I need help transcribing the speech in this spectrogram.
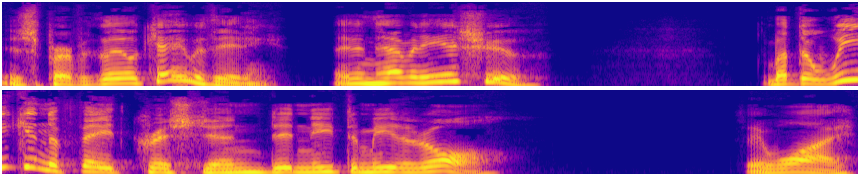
is perfectly okay with eating it. They didn't have any issue. But the weak in the faith Christian didn't eat the meat at all. Say, why?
